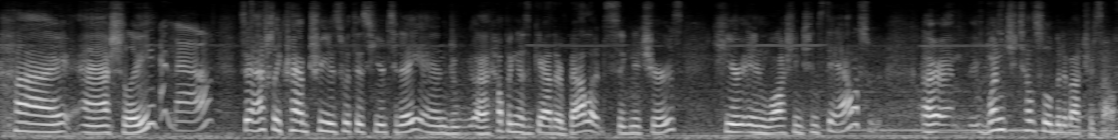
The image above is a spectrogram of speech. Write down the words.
hi, Ashley. Hello. So Ashley Crabtree is with us here today and uh, helping us gather ballot signatures here in Washington State. Alice, uh, why don't you tell us a little bit about yourself?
